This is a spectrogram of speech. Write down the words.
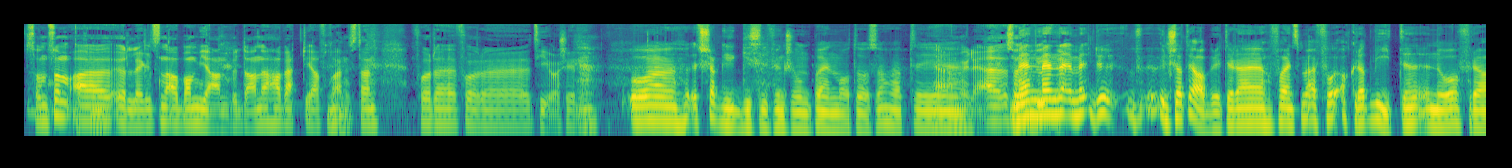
Sånn som ødeleggelsen av Bamyan-buddhaene har vært i Afghanistan for, for ti år siden. Og et slags gisselfunksjon på en måte også. At, ja. Altså, men, men, men, du, unnskyld at jeg avbryter deg, Feins, men jeg får akkurat vite nå fra,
